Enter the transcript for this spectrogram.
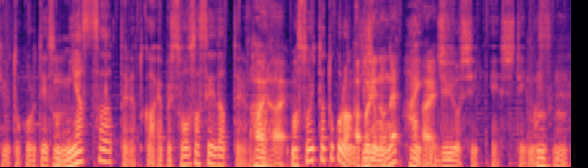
ていうところでその見やすさだったりだとか、やっぱり操作性だったりだとか、はいはい。まあ、そういったところはあのアプリのね。非常にはいはい。重要視えしています。うん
